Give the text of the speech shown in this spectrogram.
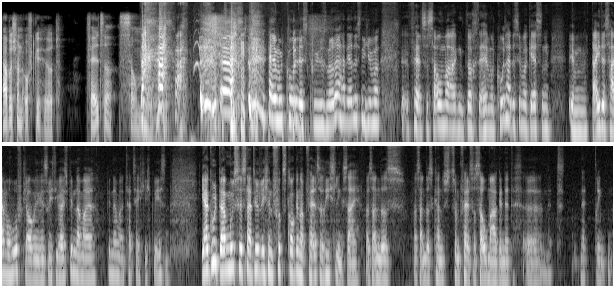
aber schon oft gehört. Pfälzer Saumagen. Helmut Kohl lässt grüßen, oder? Hat er das nicht immer? Pfälzer Saumagen. Doch, der Helmut Kohl hat es immer gegessen im Deidesheimer Hof, glaube ich, wenn es richtig war. Ich bin da mal, bin da mal tatsächlich gewesen. Ja gut, da muss es natürlich ein furztrockener Pfälzer Riesling sein. Was anderes, was anderes kannst du zum Pfälzer Saumagen nicht, äh, nicht, nicht trinken.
